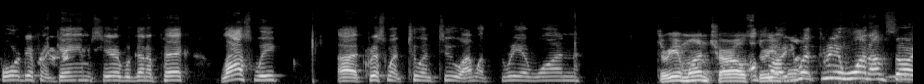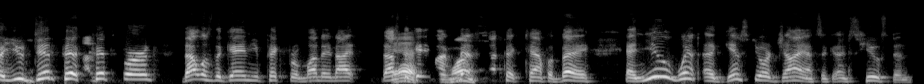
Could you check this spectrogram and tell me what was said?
four different games here. We're going to pick. Last week, uh, Chris went two and two. I went three and one. Three and one, Charles. I'm three sorry, you went three and one. I'm sorry. You did pick Pittsburgh. That was the game you picked for Monday night. That's yeah, the game I missed. I picked Tampa Bay, and you went against your Giants against Houston,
